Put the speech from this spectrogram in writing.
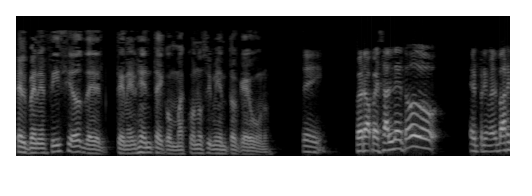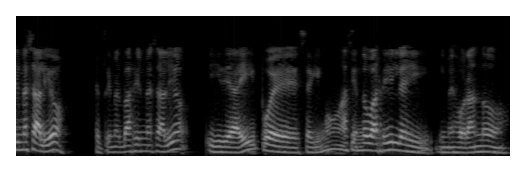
el beneficio de tener gente con más conocimiento que uno. Sí, pero a pesar de todo, el primer barril me salió, el primer barril me salió y de ahí pues seguimos haciendo barriles y, mejorando,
